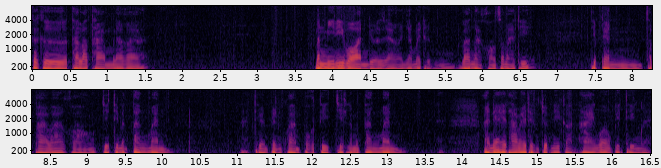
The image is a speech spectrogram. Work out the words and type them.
ก็คือถ้าเราทำแล้วก็ มันมีนิวรณ์อยู่แต่ยังไม่ถึงลักษณะของสมาธิที่เป็นสภาวะของจิตที่มันตั้งมั่น ที่มันเป็นความปกติจิตแล้วมันตั้งมั่น อันนี้ให้ทำให้ถึงจุดนี้ก่อน หายง่วงปิดทิ้งเลย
